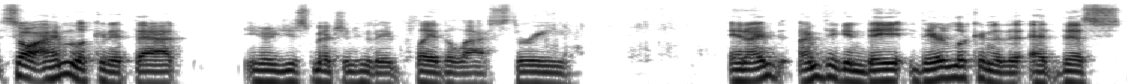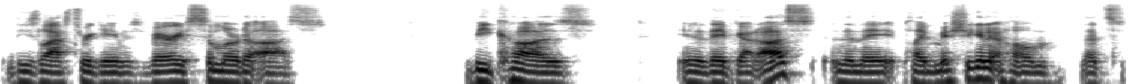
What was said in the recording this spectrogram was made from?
so I'm looking at that you know, you just mentioned who they play the last three, and I'm I'm thinking they they're looking at the, at this these last three games very similar to us because you know they've got us and then they play Michigan at home. That's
